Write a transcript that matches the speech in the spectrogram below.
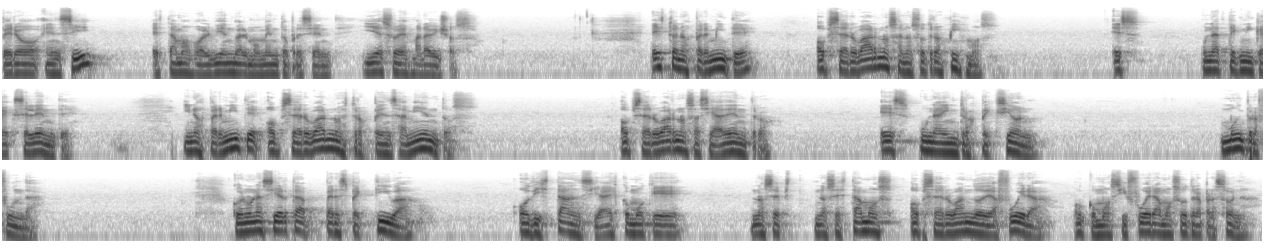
pero en sí estamos volviendo al momento presente y eso es maravilloso. Esto nos permite observarnos a nosotros mismos. Es una técnica excelente y nos permite observar nuestros pensamientos, observarnos hacia adentro. Es una introspección muy profunda, con una cierta perspectiva o distancia. Es como que nos, nos estamos observando de afuera o como si fuéramos otra persona.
